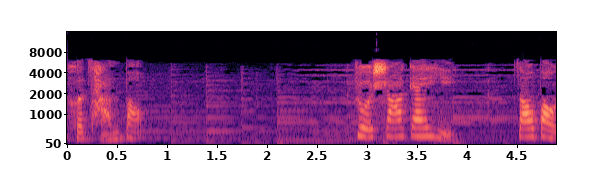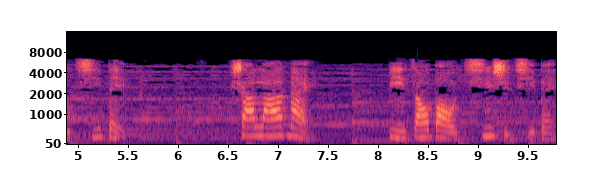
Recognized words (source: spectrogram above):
和残暴。若杀该隐。遭报七倍，杀拉麦必遭报七十七倍。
